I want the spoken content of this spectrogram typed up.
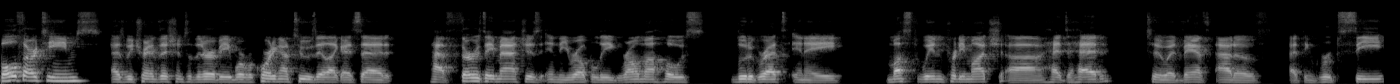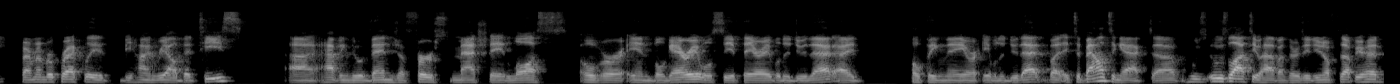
Both our teams, as we transition to the Derby, we're recording on Tuesday, like I said, have Thursday matches in the Europa League. Roma hosts Ludogorets in a must-win, pretty much head to head to advance out of I think Group C, if I remember correctly, behind Real Betis, uh, having to avenge a first match day loss over in Bulgaria. We'll see if they are able to do that. I hoping they are able to do that, but it's a balancing act. Uh, who's who's Lazio have on Thursday? Do you know off the top of your head?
